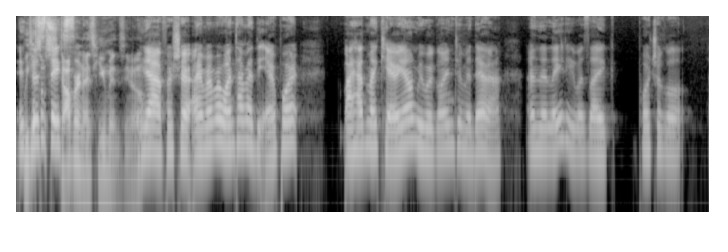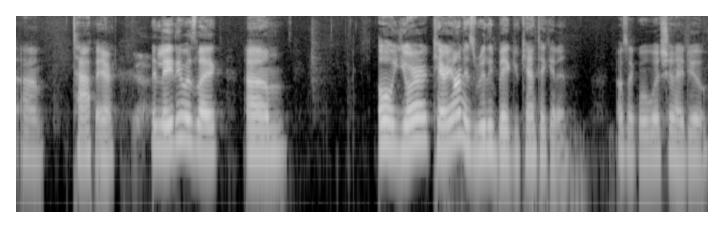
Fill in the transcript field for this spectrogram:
It we get so takes- stubborn as humans, you know. Yeah, for sure. I remember one time at the airport, I had my carry on. We were going to Madeira, and the lady was like, Portugal, um, TAP Air. The lady was like, um, Oh, your carry on is really big. You can't take it in. I was like, Well, what should I do?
